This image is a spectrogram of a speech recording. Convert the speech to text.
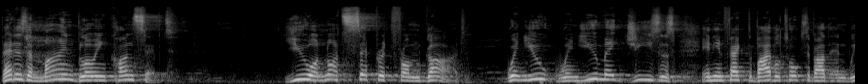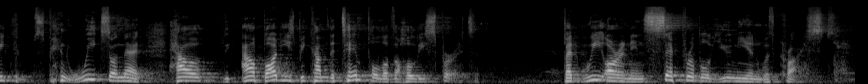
That is a mind blowing concept. You are not separate from God. When you, when you make Jesus, and in fact, the Bible talks about, and we could spend weeks on that, how the, our bodies become the temple of the Holy Spirit. But we are an inseparable union with Christ. Amen.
